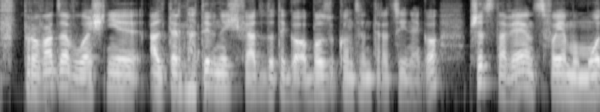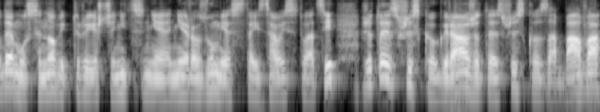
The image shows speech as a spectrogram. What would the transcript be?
wprowadza właśnie alternatywny świat do tego obozu koncentracyjnego, przedstawiając swojemu młodemu synowi, który jeszcze nic nie, nie rozumie z tej całej sytuacji, że to jest wszystko gra, że to jest wszystko zabawa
